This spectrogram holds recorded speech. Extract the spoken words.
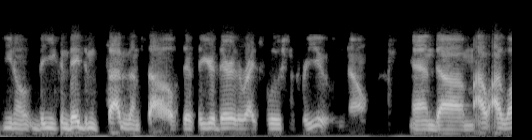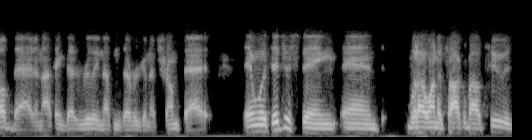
you know that you can they decide to themselves if you're they're the right solution for you you know? And um, I, I love that and i think that really nothing's ever going to trump that. And what's interesting and what i want to talk about too is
